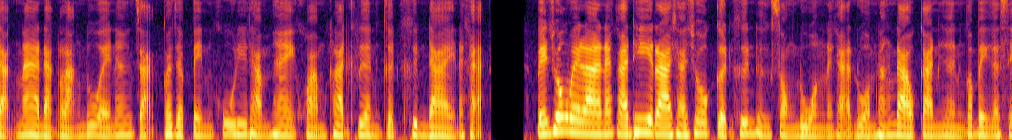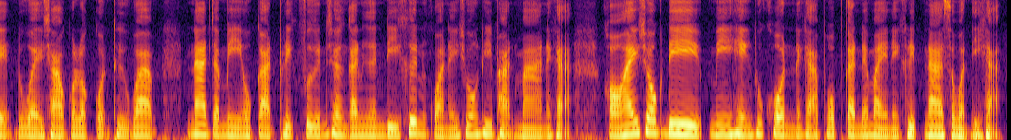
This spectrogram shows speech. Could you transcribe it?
ดักหน้าดักหลังด้วย เนื่องจากก็จะเป็นคู่ที่ทำให้ความคลาดเคลื่อนเกิดขึ้นได้นะคะ เป็นช่วงเวลานะคะที่ราชาโชคเกิดขึ้นถึง 2 ดวงนะคะ รวมทั้งดาวการเงินก็เป็นเกษตรด้วย ชาวกรกฎถือว่าน่าจะมีโอกาสพลิกฟื้นเชิงการเงินดีขึ้นกว่าในช่วงที่ผ่านมานะคะ ขอให้โชคดีมีเฮงทุกคนนะคะ พบกันได้ใหม่ในคลิปหน้าสวัสดีค่ะ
